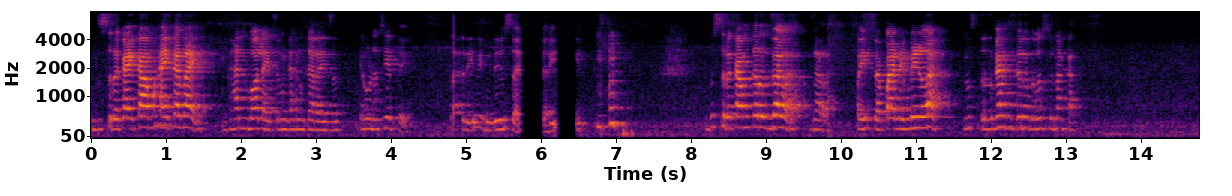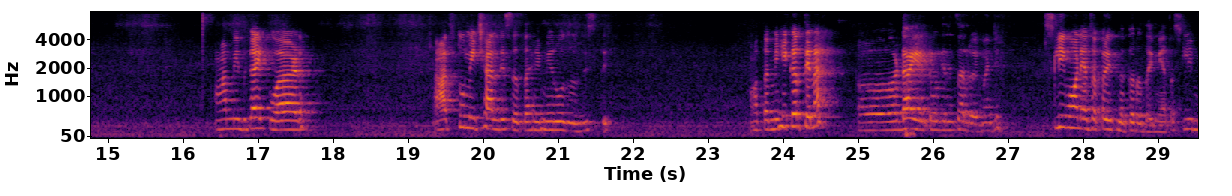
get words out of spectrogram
दुसरं काय काम आहे का नाही? घाण बोलायचं आणि घाण करायचं. एवढंच येतंय. रात्री दिवसाली दुसरं काम करत जावा जरा. पैसा पाणी मिळवा. नुसतंच घाण करत बसू नका. अमित गायकवाड. आज तुम्ही छान दिसत आहे. मी रोजच दिसते. आता मीही करते ना? डाएट वगैरे चालू आहे. म्हणजे स्लिम होण्याचा प्रयत्न करत आहे मी आता स्लिम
